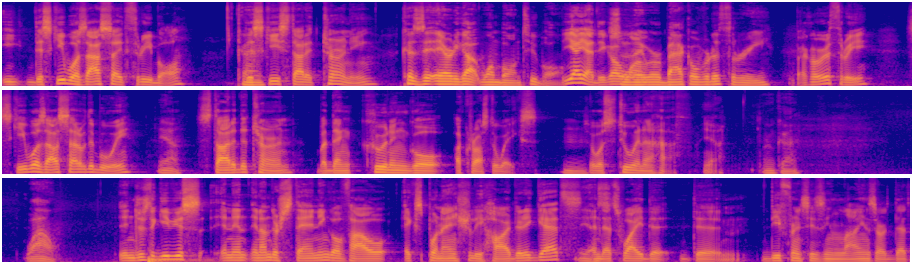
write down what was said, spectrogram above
he, the ski was outside three ball. Okay. The ski started turning. Because they already got one ball and two ball. Yeah, yeah, they got so one they were back over to three. back over three. Ski was outside of the buoy, Yeah. started the turn, but then couldn't go across the wakes. Hmm. So it was two and a half. Yeah. Okay. Wow. and just to give you an, an understanding of how exponentially harder it gets Yes. and that's why the the differences in lines are that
